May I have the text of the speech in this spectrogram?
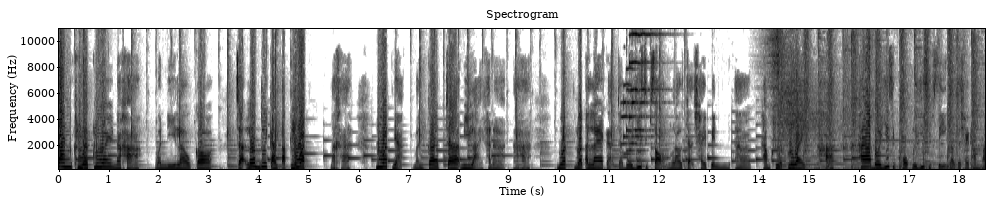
ปั้นเครือกล้วยนะคะ วันนี้เราก็จะเริ่มด้วยการตัดลวดนะคะ ลวดเนี่ยมันก็จะมีหลายขนาดนะคะ ลวดลวดอันแรกอะจะเบอร์ 22 เราจะใช้เป็นทำเครือกล้วยนะคะ ถ้าเบอร์ 26 หรือ 24 เราจะใช้ทำใบ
